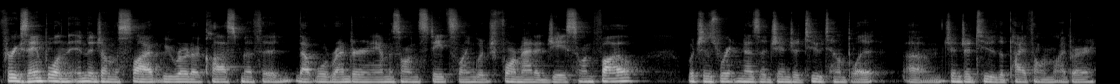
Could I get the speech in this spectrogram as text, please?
for example, in the image on the slide, we wrote a class method that will render an Amazon States language formatted JSON file which is written as a Jinja 2 template, um, Jinja 2, the Python library.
